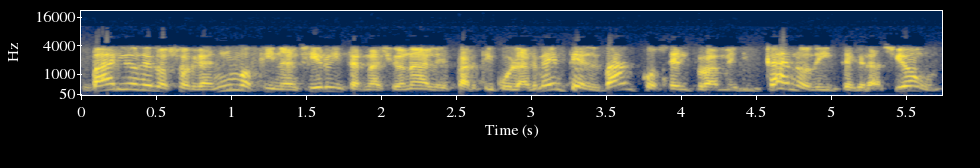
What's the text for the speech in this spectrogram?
varios de los organismos financieros internacionales, particularmente el Banco Centroamericano de Integración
